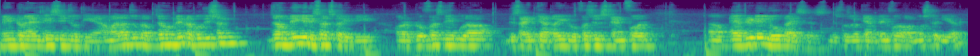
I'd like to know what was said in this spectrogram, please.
मेन टोनैलिटीज चेंज होती है। हमारा जो जब हमने प्रपोजिशन जब हमने ये रिसर्च करी थी और ब्रोफर्स ने पूरा डिसाइड किया था कि Grofers will stand for everyday low prices this was a campaign for almost a year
